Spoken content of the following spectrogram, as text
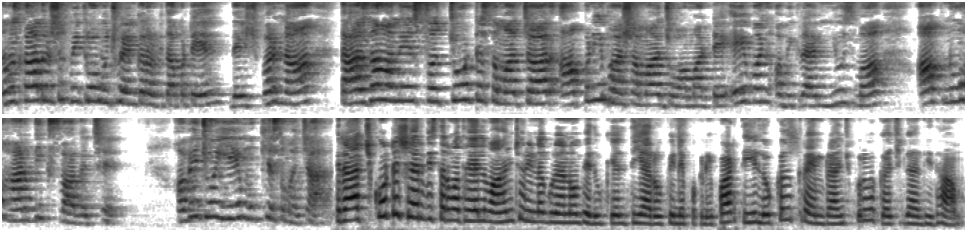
નમસ્કાર, દર્શક મિત્રો, હું છું એન્કર અર્પિતા પટેલ. દેશભરના તાજા અને સચોટ સમાચાર આપણી ભાષામાં જોવા માટે એ વન અભિક્રાઇમ ન્યૂઝમાં આપનું હાર્દિક સ્વાગત છે. હવે જોઈએ મુખ્ય સમાચાર. રાજકોટ શહેર વિસ્તારમાં થયેલ વાહન ચોરીના ગુનાનો ભેદ ઉકેલતી આરોપીને પકડી પાડતી લોકલ ક્રાઇમ બ્રાન્ચ પૂર્વ કચ્છ ગાંધીધામ.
